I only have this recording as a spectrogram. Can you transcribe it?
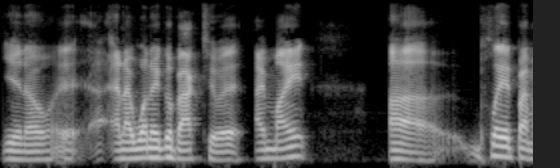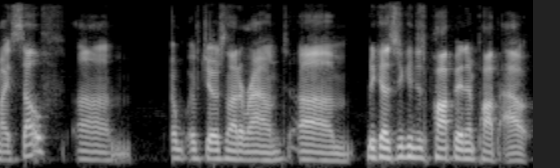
you know, and I want to go back to it. I might uh play it by myself um if Joe's not around um because you can just pop in and pop out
